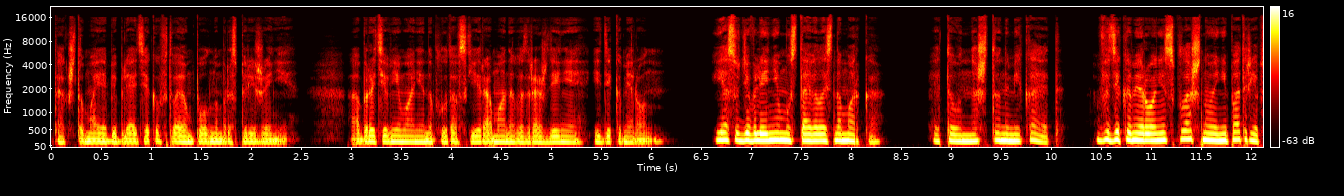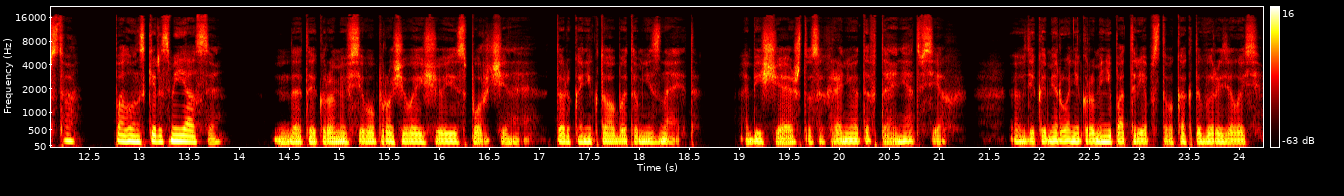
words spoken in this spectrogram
так что моя библиотека в твоем полном распоряжении. Обрати внимание на плутовские романы «Возрождение» и «Декамерон». Я с удивлением уставилась на Марка. Это он на что намекает? В «Декамероне» сплошное непотребство. Полонский рассмеялся. Да ты, кроме всего прочего, еще и испорченная. Только никто об этом не знает. Обещаю, что сохраню это в тайне от всех. В Декамероне, кроме непотребства, как ты выразилась,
